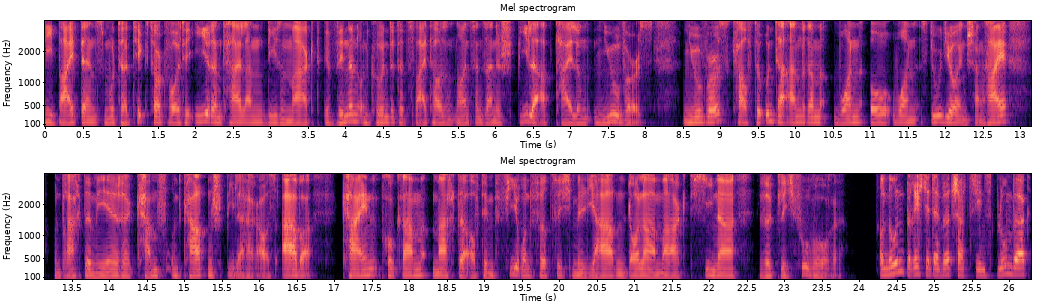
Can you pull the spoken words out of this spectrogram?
Die ByteDance-Mutter TikTok wollte ihren Teil an diesem Markt gewinnen und gründete 2019 seine Spieleabteilung Newverse. Newverse kaufte unter anderem 101 Studio in Shanghai und brachte mehrere Kampf- und Kartenspiele heraus. Aber kein Programm machte auf dem 44 Milliarden Dollar Markt China wirklich Furore. Und nun berichtet der Wirtschaftsdienst Bloomberg,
